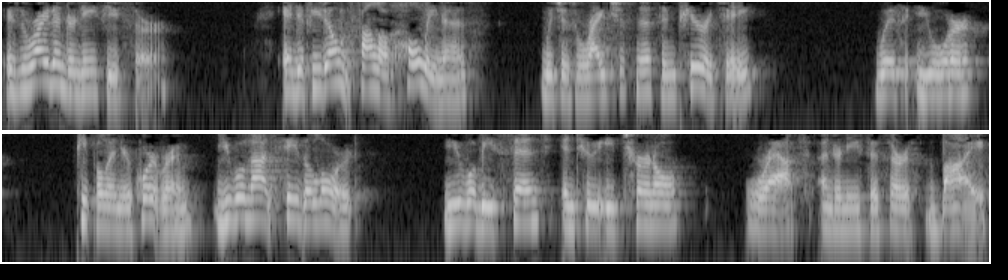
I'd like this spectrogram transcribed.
is right underneath you, sir. And if you don't follow holiness, which is righteousness and purity, with your people in your courtroom, you will not see the Lord. You will be sent into eternal wrath underneath this earth by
